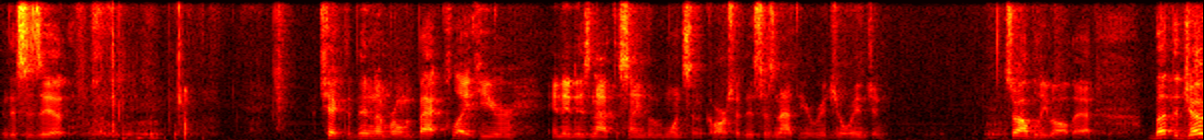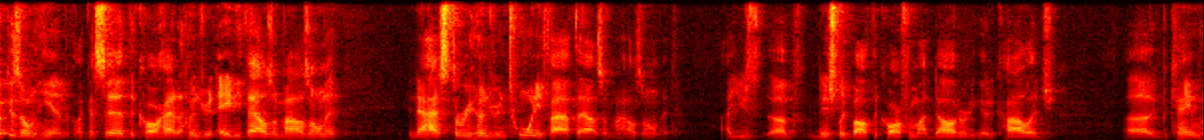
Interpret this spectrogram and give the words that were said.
and this is it. Check the VIN number on the back plate here, and it is not the same the ones in the car, so this is not the original engine. So I believe all that. But the joke is on him. Like I said, the car had 180,000 miles on it. It now has 325,000 miles on it. I used uh, initially bought the car for my daughter to go to college. Uh, became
